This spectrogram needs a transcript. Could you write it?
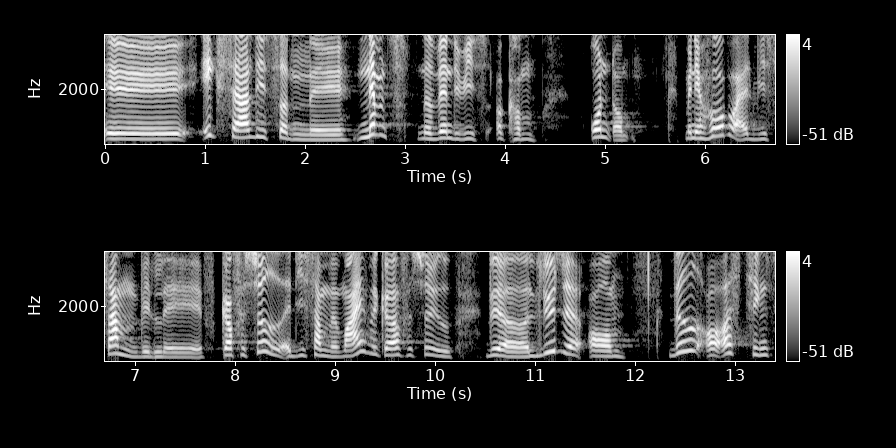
øh, ikke særlig sådan øh, nemt nødvendigvis at komme rundt om. Men jeg håber, at vi sammen vil øh, gøre forsøget, at I sammen med mig vil gøre forsøget ved at lytte og ved at også tænke,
